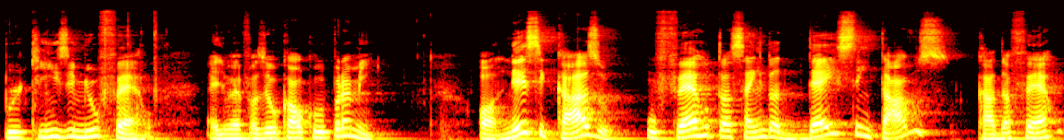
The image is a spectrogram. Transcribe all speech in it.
por 15 mil ferro. Aí ele vai fazer o cálculo para mim. Ó, nesse caso, o ferro está saindo a 10 centavos cada ferro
